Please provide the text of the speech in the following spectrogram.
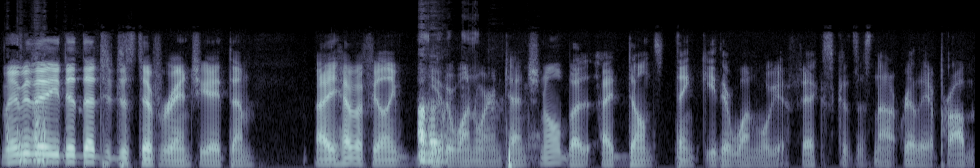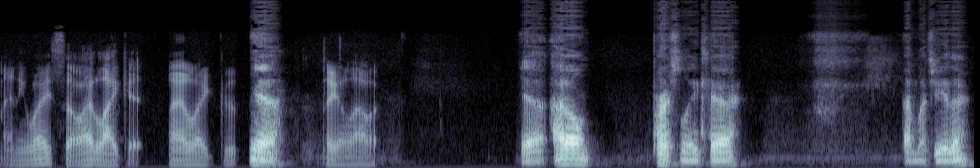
Maybe they did that to just differentiate them. I have a feeling either know. one were intentional, but I don't think either one will get fixed because it's not really a problem anyway. So I like it. I like that Yeah, they allow it. yeah. I don't personally care that much either.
